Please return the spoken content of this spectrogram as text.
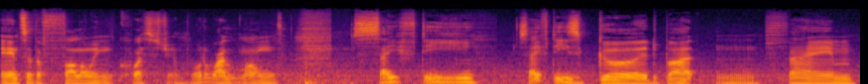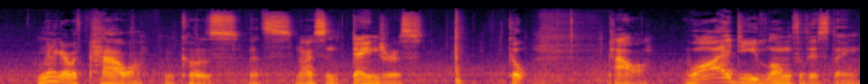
Answer the following question. What do I long for? Safety. Safety's good, but mm, fame. I'm gonna go with power because that's nice and dangerous. Cool. Power. Why do you long for this thing?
